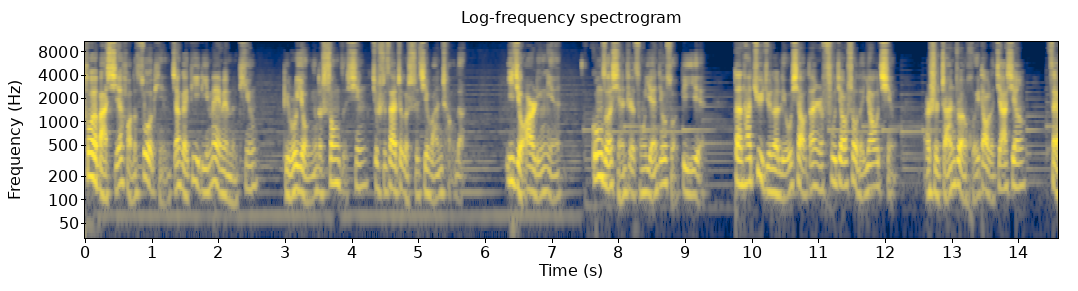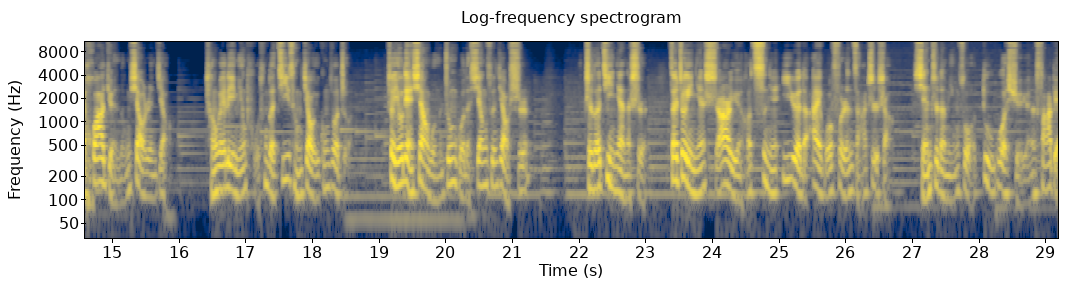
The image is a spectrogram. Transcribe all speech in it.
他会把写好的作品讲给弟弟妹妹们听，比如有名的《双子星》就是在这个时期完成的。一九二零年，宫泽贤治从研究所毕业，但他拒绝了留校担任副教授的邀请，而是辗转回到了家乡，在花卷农校任教，成为了一名普通的基层教育工作者。这有点像我们中国的乡村教师。值得纪念的是，在这一年十二月和次年一月的《爱国妇人》杂志上，闲置的名作《渡过雪原》发表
